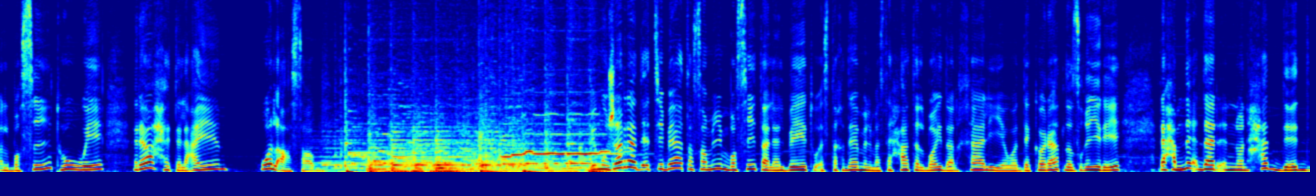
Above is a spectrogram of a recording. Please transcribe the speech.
البسيط هو راحة العين والأعصاب. بمجرد اتباع تصاميم بسيطة للبيت واستخدام المساحات البيضاء الخالية والديكورات الصغيرة رح بنقدر إنه نحدد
